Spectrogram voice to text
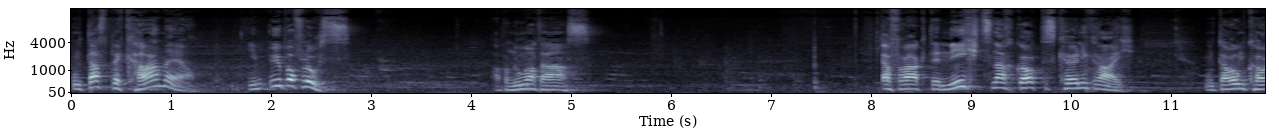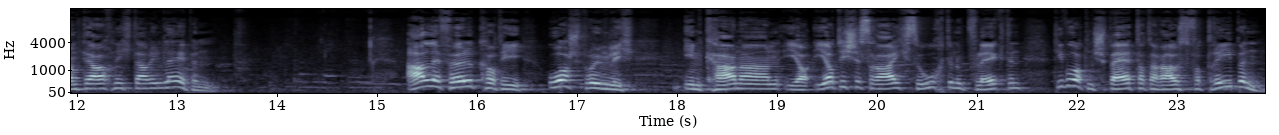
Und das bekam er im Überfluss, aber nur das. Er fragte nichts nach Gottes Königreich und darum konnte er auch nicht darin leben. Alle Völker, die ursprünglich in Kanaan ihr irdisches Reich suchten und pflegten, die wurden später daraus vertrieben.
